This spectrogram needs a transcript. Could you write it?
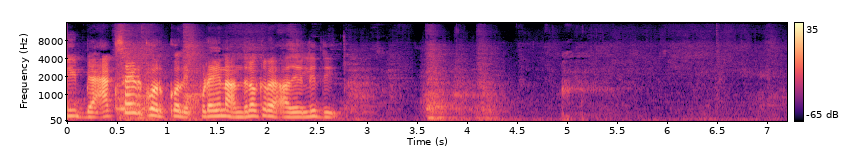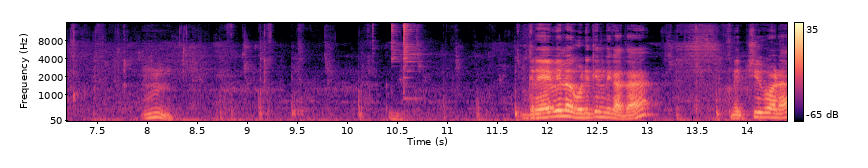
ఈ బ్యాక్ సైడ్ కొరుక్కోవాలి ఎప్పుడైనా అందులోకి అది వెళ్ళిద్ది. గ్రేవీలో ఉడికింది కదా మిర్చి కూడా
